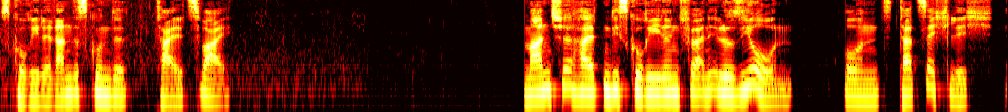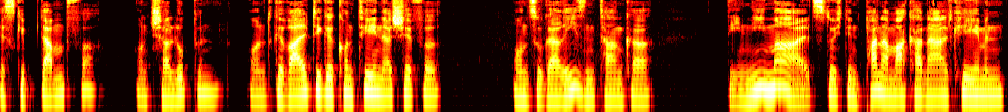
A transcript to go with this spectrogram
Skurrile Landeskunde Teil 2 Manche halten die Skurrilen für eine Illusion. Und tatsächlich, es gibt Dampfer und Schaluppen und gewaltige Containerschiffe und sogar Riesentanker, die niemals durch den Panamakanal kämen,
